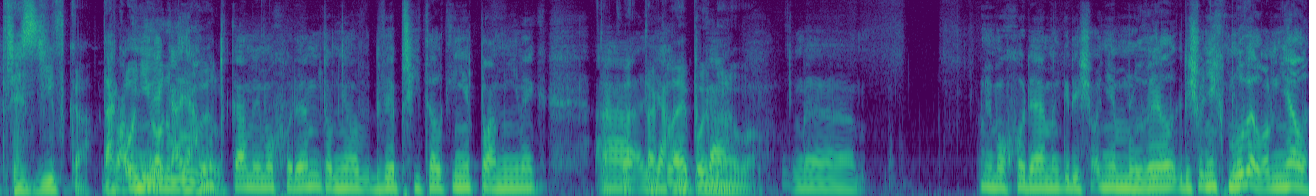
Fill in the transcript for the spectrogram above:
přezdívka. Tak Plamínek o ní on mluvil. A Jahutka, mimochodem, to měl dvě přítelkyně Plamínek a takhle, takhle Jahutka. je pojmenoval. Mimochodem, když o něm mluvil, když o nich mluvil, on měl,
